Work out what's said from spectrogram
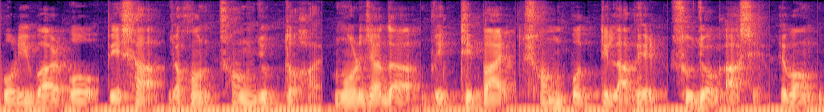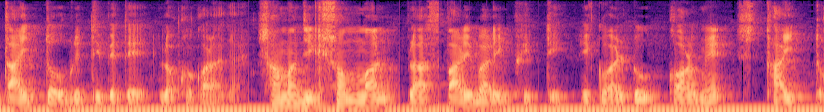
পরিবার ও পেশা যখন সংযুক্ত হয়, মর্যাদা বৃদ্ধি পায়, সম্পত্তি লাভের সুযোগ আসে এবং দায়িত্ব বৃদ্ধি পেতে লক্ষ্য করা যায়। সামাজিক সম্মান প্লাস পারিবারিক ভিত্তি ইকুয়াল টু কর্মে স্থায়িত্ব।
